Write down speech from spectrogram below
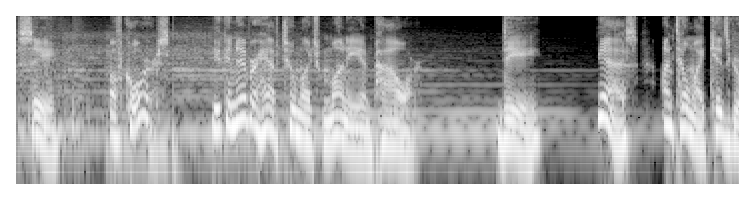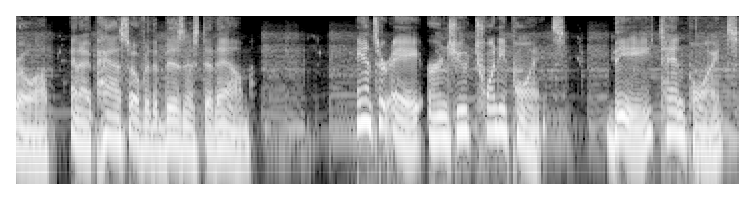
C. Of course. You can never have too much money and power. D. Yes, until my kids grow up and I pass over the business to them. Answer A earns you 20 points. B. 10 points.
